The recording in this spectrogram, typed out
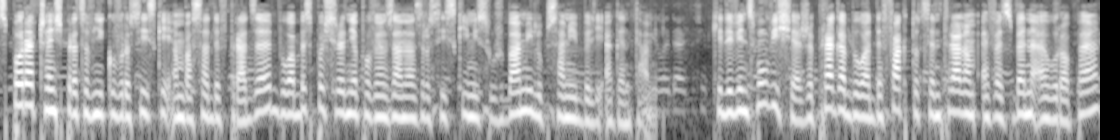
Spora część pracowników rosyjskiej ambasady w Pradze była bezpośrednio powiązana z rosyjskimi służbami lub sami byli agentami. Kiedy więc mówi się, że Praga była de facto centralą FSB na Europę,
